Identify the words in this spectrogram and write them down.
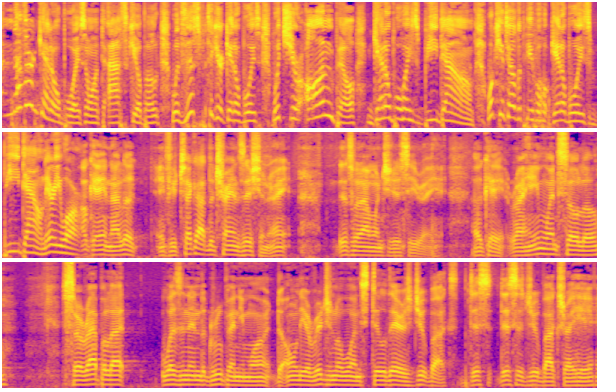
Another Ghetto Boys I want to ask you about with this particular Ghetto Boys, which you're on, Bill. Ghetto Boys Be Down. What can you tell the people? Ghetto Boys Be Down. There you are. Okay, now look, if you check out the transition, right? This is what I want you to see right here. Okay, Raheem went solo. Sir Rap a Lot wasn't in the group anymore. The only original one still there is Jukebox. This this is Jukebox right here.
